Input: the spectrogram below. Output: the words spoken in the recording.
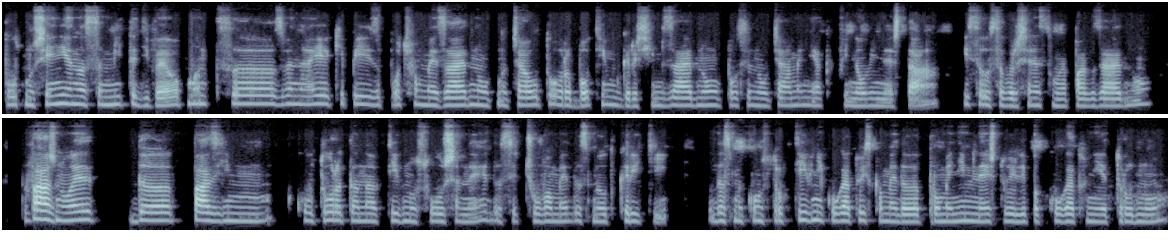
По отношение на самите development звена и екипи, започваме заедно от началото, работим, грешим заедно, после научаваме някакви нови неща и се усъвършенстваме пак заедно. Важно е да пазим културата на активно слушане, да се чуваме, да сме открити, да сме конструктивни, когато искаме да променим нещо или пък когато ни е трудно.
